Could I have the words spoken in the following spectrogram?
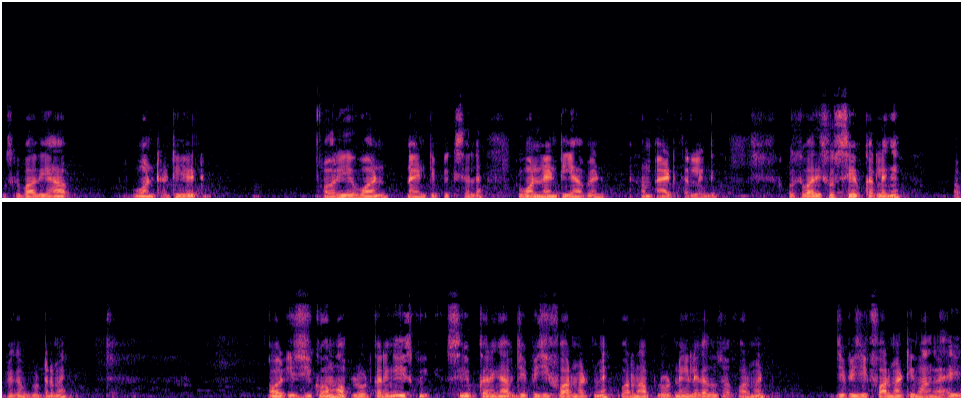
उसके बाद यहाँ 138 और ये 190 पिक्सल है तो 190 नाइन्टी यहाँ पर हम ऐड कर लेंगे। उसके बाद इसको सेव कर लेंगे अपने कंप्यूटर में। और इसी को हम अपलोड करेंगे। इसको सेव करेंगे आप जेपीजी फॉर्मेट में, वरना अपलोड नहीं लेगा दूसरा फॉर्मेट जेपीजी फॉर्मेट ही मांगा है ये।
